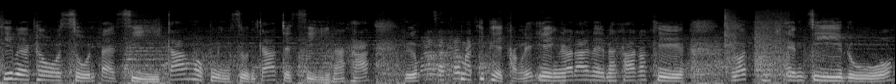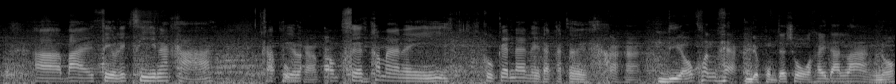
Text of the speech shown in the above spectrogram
ที่เบอร์โทร 0849610974 นะคะ หรือว่าจะเข้ามาที่เพจของเล็กเองก็ได้เลยนะคะ ก็คือรถ MG หรูบายซิลเล็กซีนะคะครับผมครับลองเซิร์ชเข้ามาใน Google ได้เลยแล้วก็เจอค่ะอ่าฮะเดี๋ยวคอนแทคเดี๋ยวผมจะโชว์ให้ด้านล่างเนาะ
